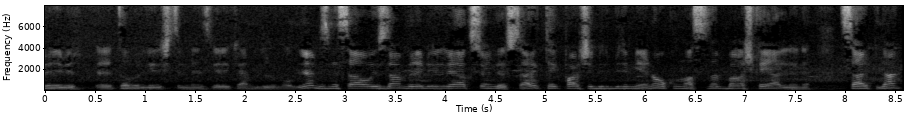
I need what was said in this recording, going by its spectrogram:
böyle bir e, tavır geliştirmeniz gereken bir durum oluyor. Biz mesela o yüzden böyle bir reaksiyon gösterdik. Tek parça bir bilim yerine okulun aslında başka yerlerine serpilen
